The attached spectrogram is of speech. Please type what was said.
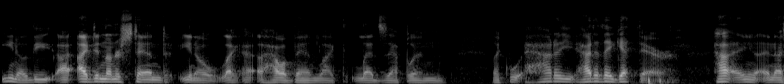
you know the I, I, didn't understand you know like how a band like Led Zeppelin like how do you, how do they get there how you know, and I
